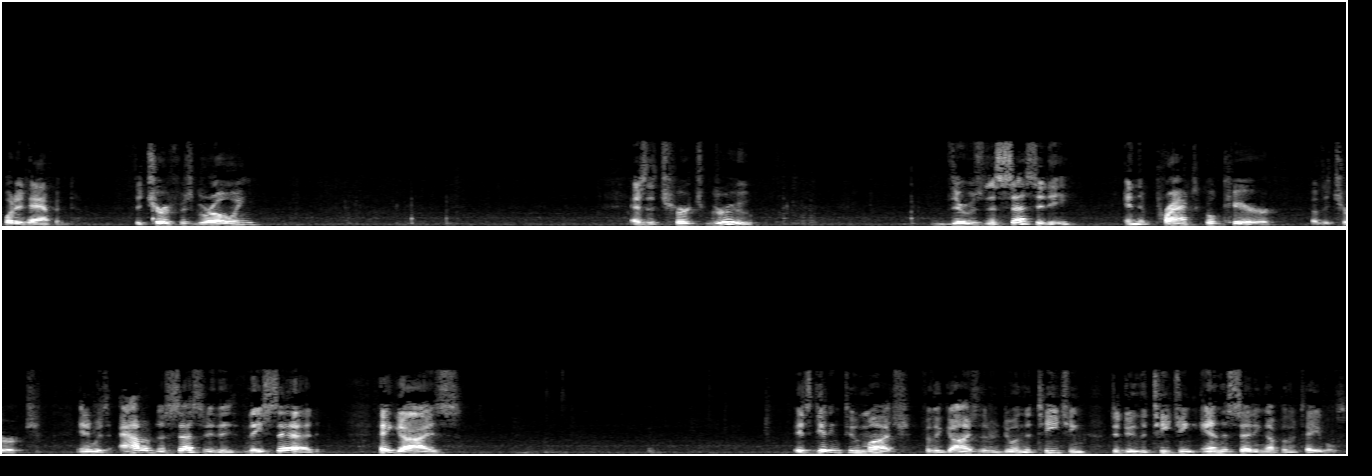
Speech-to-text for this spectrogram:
What had happened? The church was growing. As the church grew, there was necessity in the practical care of the church. And it was out of necessity that they said, hey guys, it's getting too much for the guys that are doing the teaching to do the teaching and the setting up of the tables.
